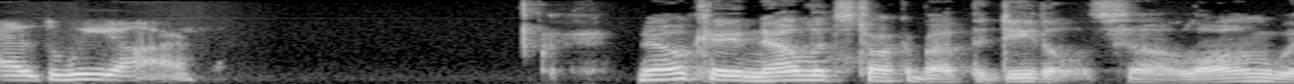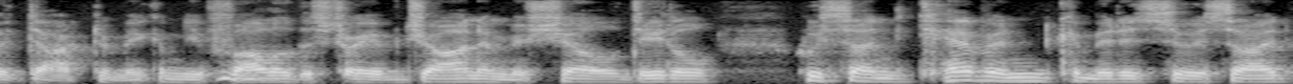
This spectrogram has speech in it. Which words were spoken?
as we are." Now, okay, now let's talk about the Deedles. Uh, along with Dr. Meekum, you follow mm-hmm. the story of John and Michelle Deedle, whose son Kevin committed suicide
